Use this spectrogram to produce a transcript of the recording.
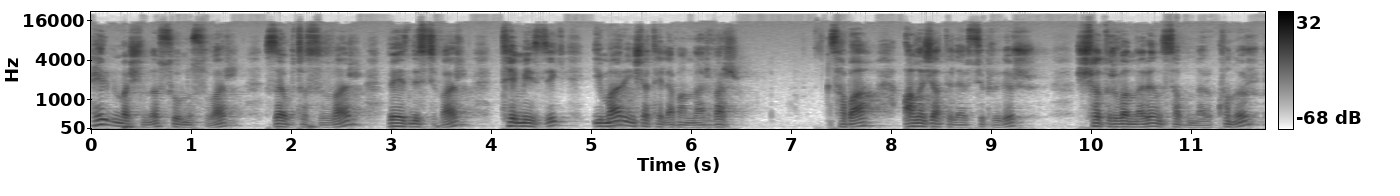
Her birinin başında sorumlusu var, zabıtası var, veznesi var, temizlik, imar inşaat elemanlar var. Sabah ana caddeler süpürülür, şadırvanların sabunları konur,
